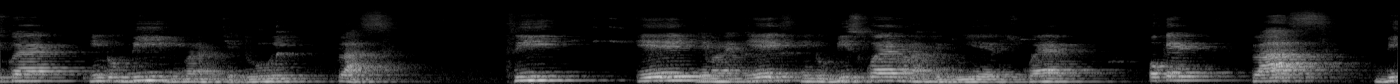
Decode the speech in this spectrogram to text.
square into b b মানে হচ্ছে দুই প্লাস থ্রি এ এ মানে এক্স ইন্টু বি স্কোয়ার মানে হচ্ছে দুই এর square okay plus b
